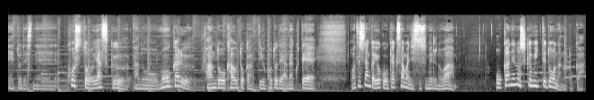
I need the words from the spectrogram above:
えっとですね、コストを安くあの儲かるファンドを買うとかっていうことではなくて私なんかよくお客様に勧めるのはお金の仕組みってどうなのとか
